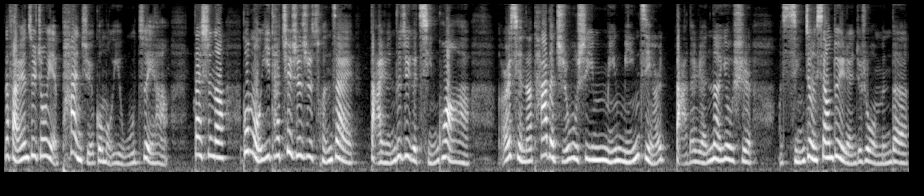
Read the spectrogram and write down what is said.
那法院最终也判决郭某义无罪哈，但是呢，郭某义他确实是存在打人的这个情况哈，而且呢，他的职务是一名民警，而打的人呢又是行政相对人，就是我们的。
